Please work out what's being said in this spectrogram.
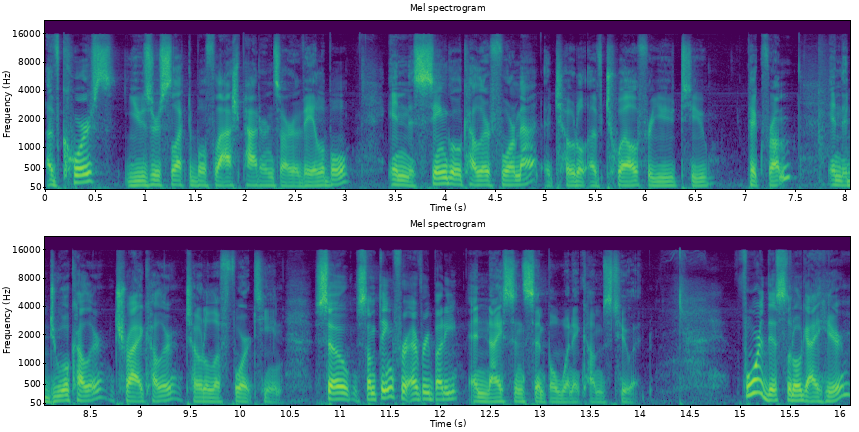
Of course, user selectable flash patterns are available in the single color format, a total of 12 for you to pick from. In the dual color, tricolor, total of 14. So something for everybody and nice and simple when it comes to it. For this little guy here,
